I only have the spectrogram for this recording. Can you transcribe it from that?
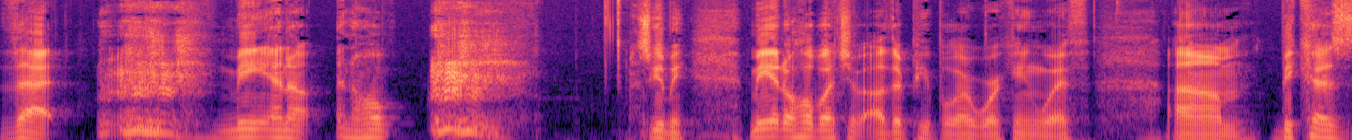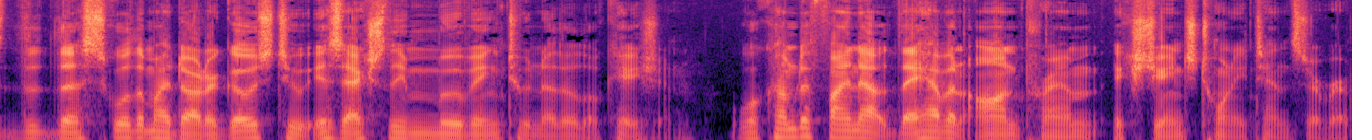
that me and a, and a whole. excuse me, me and a whole bunch of other people are working with um, because the, the school that my daughter goes to is actually moving to another location. We'll come to find out they have an on prem Exchange 2010 server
